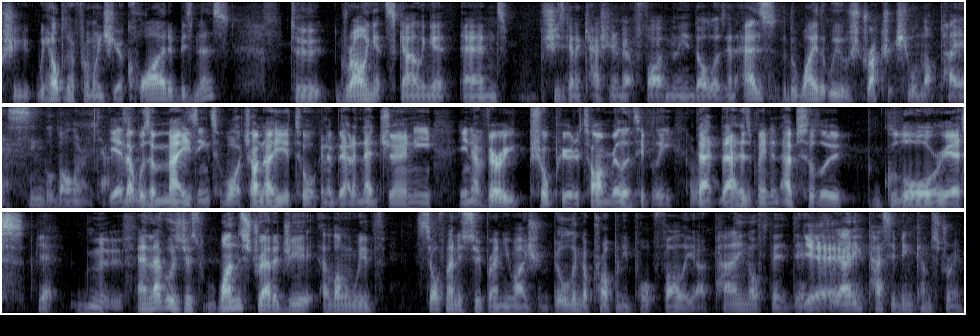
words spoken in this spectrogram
she we helped her from when she acquired a business to growing it, scaling it, and she's going to cash in about five million dollars. And as the way that we will structure it, she will not pay a single dollar in tax. Yeah, that was amazing to watch. I know who you're talking about, and that journey in a very short period of time, relatively, that that has been an absolute glorious yeah. move. And that was just one strategy, along with self-managed superannuation, building a property portfolio, paying off their debt, Yeah. creating passive income streams.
